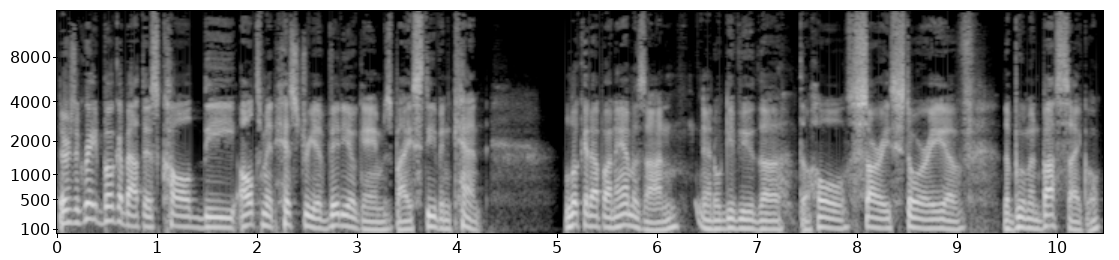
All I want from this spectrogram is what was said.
There's a great book about this called The Ultimate History of Video Games by Steven Kent. Look it up on Amazon. It'll give you the, the whole sorry story of the boom and bust cycle.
